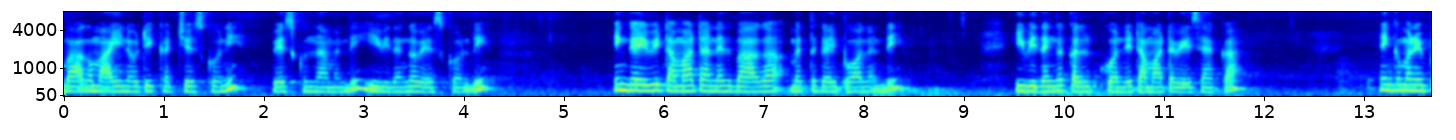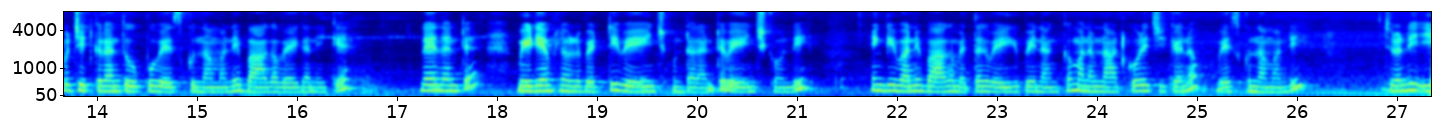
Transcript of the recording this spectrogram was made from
బాగా మాయి నోటి కట్ చేసుకొని వేసుకుందామండి. ఈ విధంగా వేసుకోండి. ఇంకా ఇవి టమాటా అనేది బాగా మెత్తగా అయిపోవాలండి. ఈ విధంగా కలుపుకోండి టమాటా వేశాక ఇంకా మనం ఇప్పుడు చిట్కలంతా ఉప్పు వేసుకుందామండి బాగా వేగనీకే. లేదంటే మీడియం ఫ్లేమ్లో పెట్టి వేయించుకుంటారంటే వేయించుకోండి. ఇంక ఇవన్నీ బాగా మెత్తగా వేగిపోయినాక మనం నాటుకోడి చికెన్ వేసుకుందామండి. చూడండి ఈ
